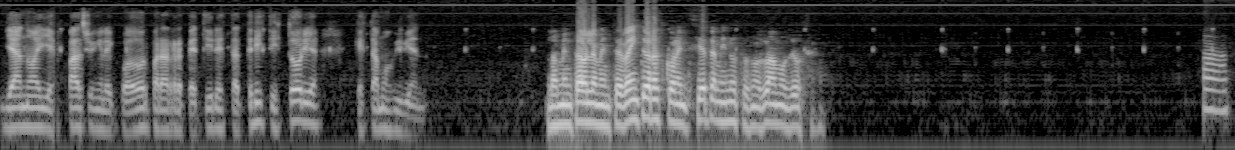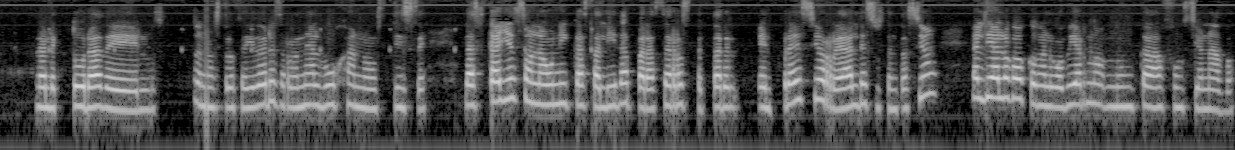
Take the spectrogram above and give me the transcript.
ya no hay espacio en el Ecuador para repetir esta triste historia que estamos viviendo. Lamentablemente, 20 horas 47 minutos, nos vamos, Joseph. La lectura de, los, de nuestros seguidores, René Albuja nos dice, las calles son la única salida para hacer respetar el precio real de sustentación. El diálogo con el gobierno nunca ha funcionado.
